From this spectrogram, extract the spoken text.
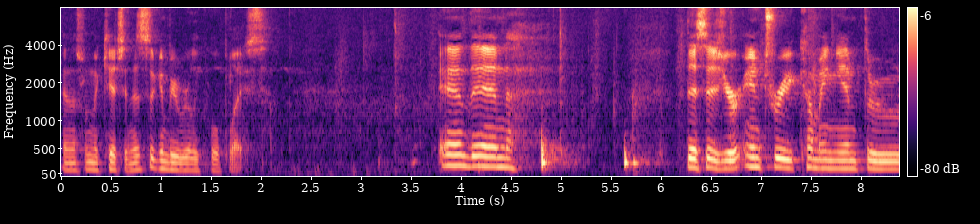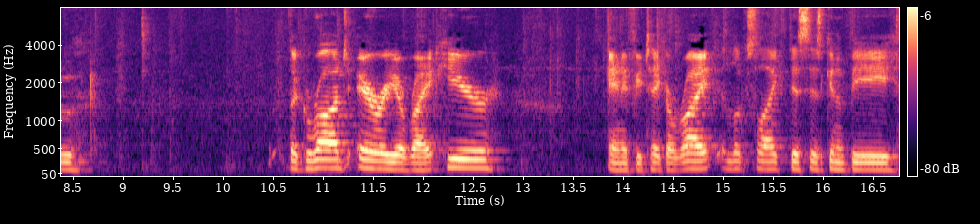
And from the kitchen. This is going to be a really cool place. And then this is your entry coming in through the garage area right here. And if you take a right, it looks like this is gonna be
